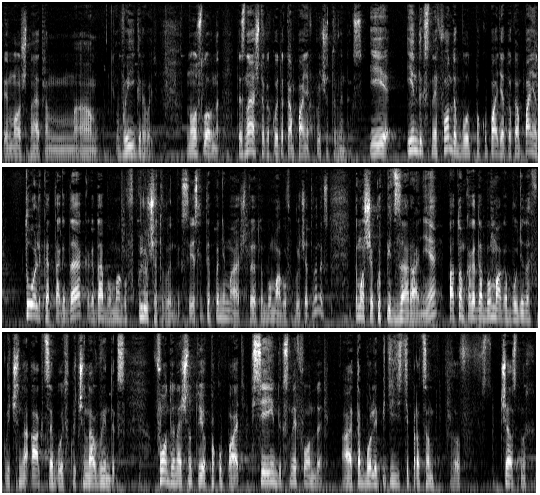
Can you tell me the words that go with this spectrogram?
ты можешь на этом э, выигрывать. Но условно, ты знаешь, что какую-то компанию включат в индекс. И индексные фонды будут покупать эту компанию только тогда, когда бумагу включат в индекс. Если ты понимаешь, что эту бумагу включат в индекс, ты можешь ее купить заранее. Потом, когда бумага будет включена, акция будет включена в индекс, фонды начнут ее покупать, все индексные фонды, а это более 50% частных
